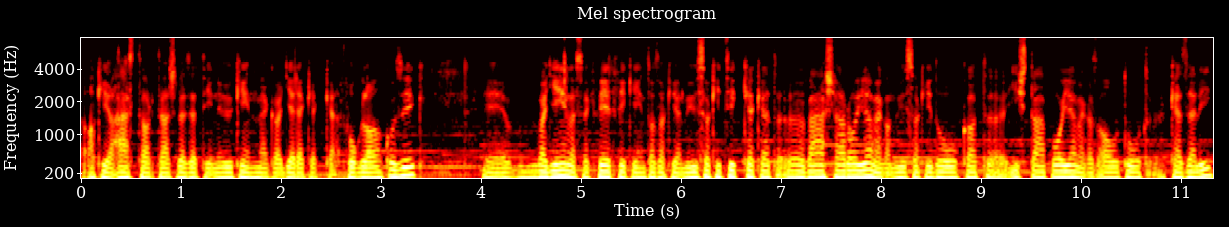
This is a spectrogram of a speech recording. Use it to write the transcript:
aki a háztartás vezeti nőként, meg a gyerekekkel foglalkozik, vagy én leszek férfiként az, aki a műszaki cikkeket vásárolja, meg a műszaki dolgokat is tápolja, meg az autót kezeli,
